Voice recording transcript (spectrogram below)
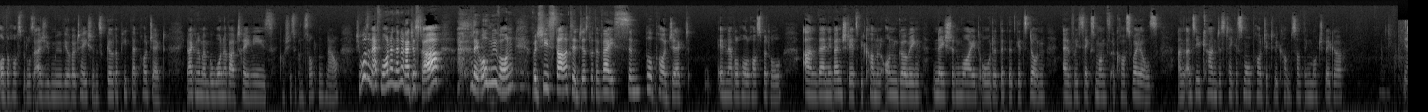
other hospitals as you move your rotations. Go repeat that project. You know, I can remember one of our trainees, gosh, she's a consultant now. She was an F1 and then a registrar. they all move on. But she started just with a very simple project in Nevill Hall Hospital. And then eventually it's become an ongoing nationwide audit that, that gets done every six months across Wales. And, and so you can just take a small project to become something much bigger. Yeah,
